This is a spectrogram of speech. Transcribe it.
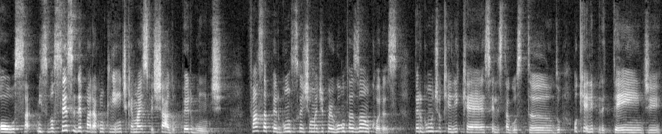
ouça e se você se deparar com um cliente que é mais fechado, pergunte. Faça perguntas que a gente chama de perguntas âncoras. Pergunte o que ele quer, se ele está gostando, o que ele pretende,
